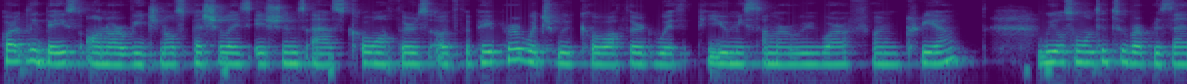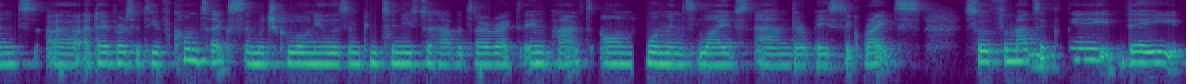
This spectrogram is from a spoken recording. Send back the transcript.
partly based on our regional specializations as co authors of the paper, which we co authored with Piyumi Samariwa from CREA. We also wanted to represent uh, a diversity of contexts in which colonialism continues to have a direct impact on women's lives and their basic rights. So, thematically, they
